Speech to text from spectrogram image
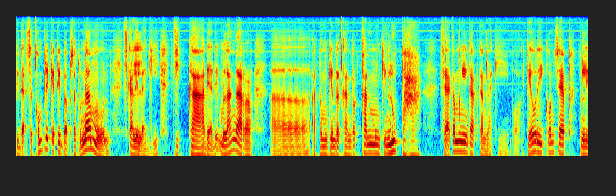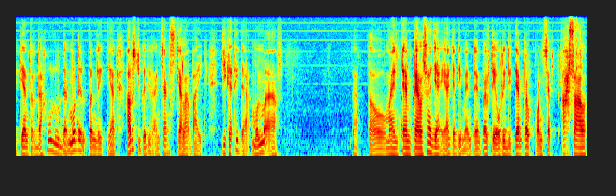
tidak sekomplikated bab 1. Namun sekali lagi jika adik-adik melanggar uh, atau mungkin rekan-rekan mungkin lupa saya akan mengingatkan lagi bahwa teori, konsep, penelitian terdahulu, dan model penelitian harus juga dirancang secara baik. Jika tidak, mohon maaf, atau main tempel saja ya, jadi main tempel teori ditempel konsep asal,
